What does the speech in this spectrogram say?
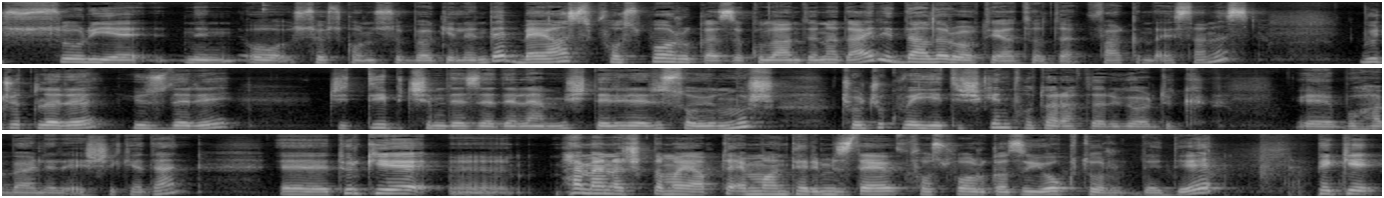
Suriye'nin o söz konusu bölgelerinde beyaz fosfor gazı kullandığına dair iddialar ortaya atıldı farkındaysanız. Vücutları, yüzleri ciddi biçimde zedelenmiş, derileri soyulmuş çocuk ve yetişkin fotoğrafları gördük e, bu haberleri eşlik eden. E, Türkiye e, hemen açıklama yaptı. Envanterimizde fosfor gazı yoktur dedi. Peki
